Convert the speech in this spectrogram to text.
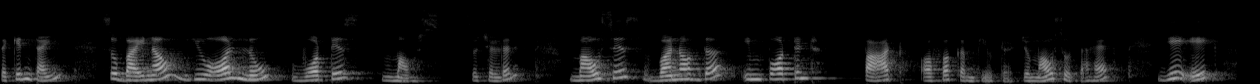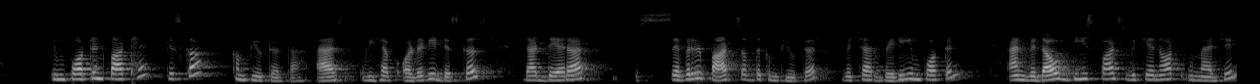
second time so by now you all know what is mouse so children mouse is one of the important part of a computer जो माउस होता है, ये एक important पार्ट है किसका? कंप्यूटर का। As we have already discussed that there are several parts of the computer which are very important and without these parts we can not imagine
